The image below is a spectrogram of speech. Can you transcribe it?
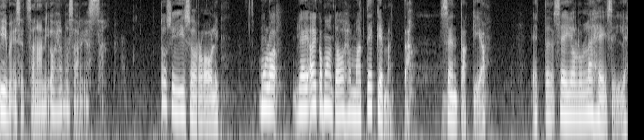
viimeiset sanani ohjelmasarjassa? Tosi iso rooli. Mulla jäi aika monta ohjelmaa tekemättä sen takia, että se ei ollut läheisille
